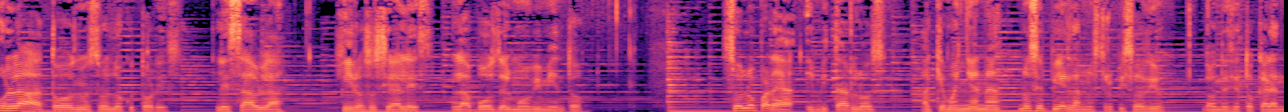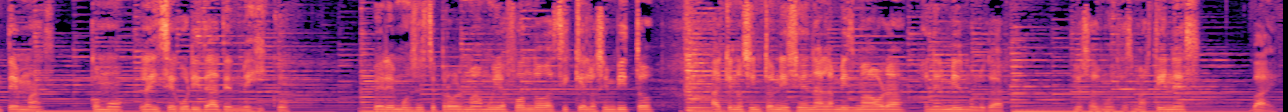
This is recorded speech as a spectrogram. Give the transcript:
Hola a todos nuestros locutores. Les habla Giros Sociales, la voz del movimiento. Solo para invitarlos a que mañana no se pierdan nuestro episodio, donde se tocarán temas como la inseguridad en México. Veremos este problema muy a fondo, así que los invito a que nos sintonicen a la misma hora en el mismo lugar. Yo soy Moisés Martínez. Bye.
